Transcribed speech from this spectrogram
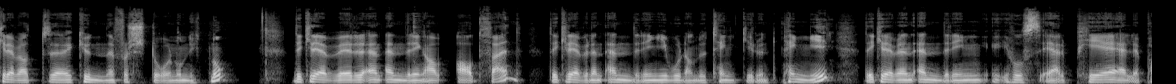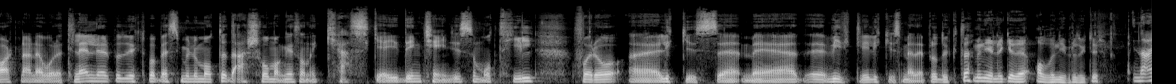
krever at eh, kundene forstår noe nytt nå. Det krever en endring av atferd. Det krever en endring i hvordan du tenker rundt penger. Det krever en endring hos ERP eller partnerne våre til å gjøre produktet på best mulig måte. Det er så mange sånne cascading changes som må til for å uh, lykkes med, uh, virkelig lykkes med det produktet. Men gjelder ikke det alle nye produkter? Nei,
